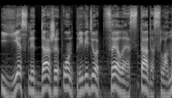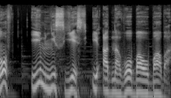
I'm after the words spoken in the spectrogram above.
И если даже он приведет целое стадо слонов, им не съесть и одного баобаба.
